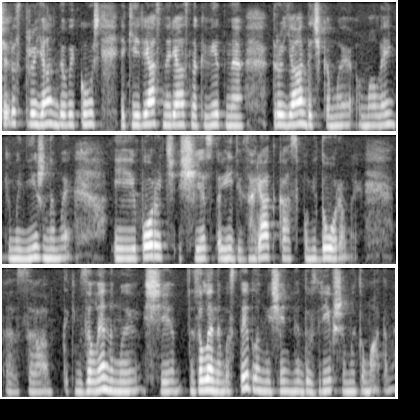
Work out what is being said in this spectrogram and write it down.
через трояндовий кущ, який рясно-рясно квітне трояндочками маленькими, ніжними. І поруч ще стоїть грядка з помідорами з такими зеленими ще зеленими стиблами, ще не дозрівшими томатами.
